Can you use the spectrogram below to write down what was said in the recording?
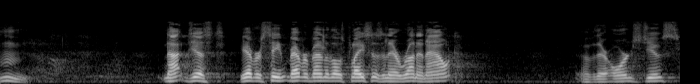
Mm. Not just, you ever seen, ever been to those places and they're running out of their orange juice?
